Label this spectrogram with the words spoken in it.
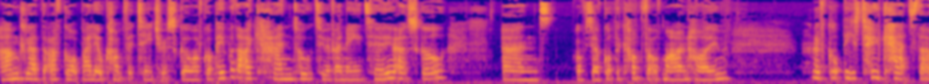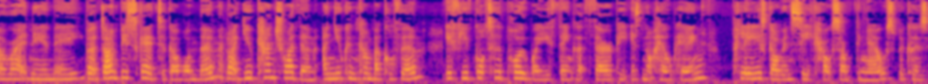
I'm glad that I've got my little comfort teacher at school. I've got people that I can talk to if I need to at school. And obviously I've got the comfort of my own home. And I've got these two cats that are right near me. But don't be scared to go on them. Like you can try them and you can come back off them. If you've got to the point where you think that therapy is not helping, please go and seek out something else because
